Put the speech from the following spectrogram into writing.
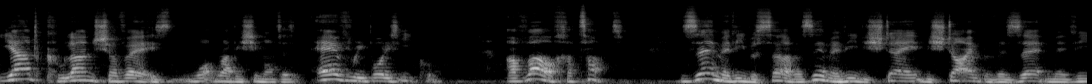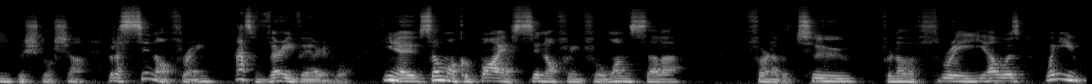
Yad kulan Shavet is what Rabbi Shimon says. Everybody's equal. Aval chatat. Ze mevi b'sera, ze. But a sin offering, that's very variable. You know, someone could buy a sin offering for one sela, for another two, for another three. In other words, when you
